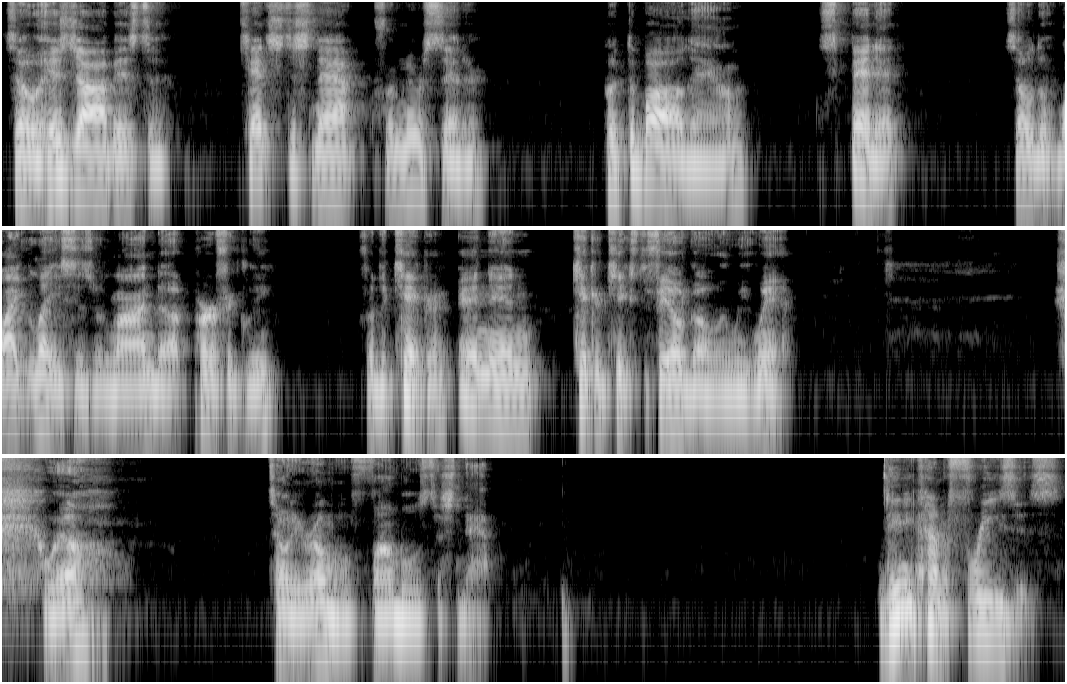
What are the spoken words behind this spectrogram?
So his job is to catch the snap from the center, put the ball down, spin it so the white laces are lined up perfectly for the kicker, and then kicker kicks the field goal and we win. Well, Tony Romo fumbles the snap. Then he kind of freezes,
